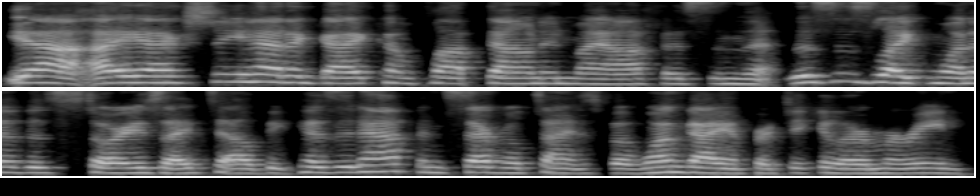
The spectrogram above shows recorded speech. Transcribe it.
yeah, I actually had a guy come plop down in my office, and this is like one of the stories I tell because it happened several times. But one guy in particular, a Marine,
